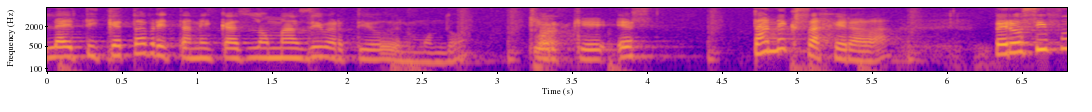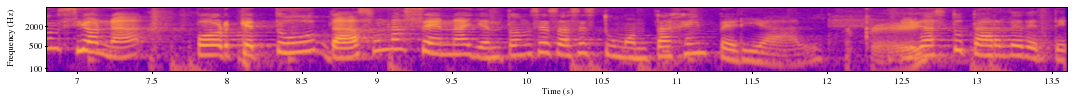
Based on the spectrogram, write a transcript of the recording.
La etiqueta británica es lo más divertido del mundo Claro. porque es tan exagerada, pero sí funciona porque tú das una cena y entonces haces tu montaje imperial Ok. y das tu tarde de té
